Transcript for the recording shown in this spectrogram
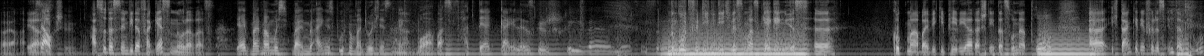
Ja, ja. Ja. Ist ja auch schön. Hast du das denn wieder vergessen oder was? Ja, manchmal muss ich mein eigenes Buch nochmal durchlesen und denken, boah, was hat der Geiles geschrieben? So Nun gut, für die, die nicht wissen, was Gagging ist, äh, guckt mal bei Wikipedia, da steht das 100 Pro. Äh, ich danke dir für das Interview.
